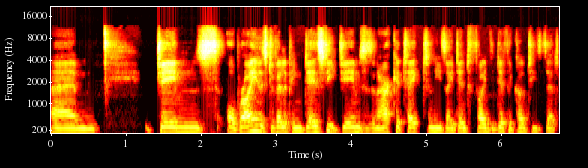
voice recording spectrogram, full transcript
Um, James O'Brien is developing DESDI. James is an architect and he's identified the difficulties that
